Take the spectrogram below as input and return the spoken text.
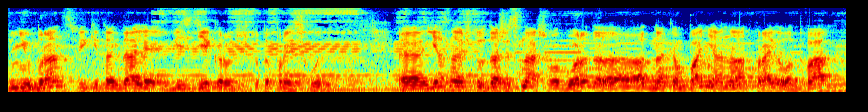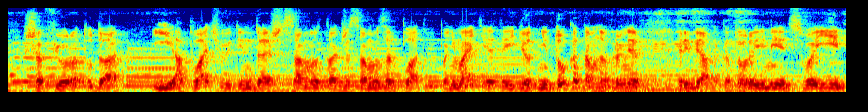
Нью-Брансвик и так далее. Везде, короче, что-то происходит. Э, я знаю, что даже с нашего города одна компания, она отправила два шофера туда и оплачивают им дальше само, также само зарплаты. Вы понимаете, это идет не только там, например, ребята, которые имеют свои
